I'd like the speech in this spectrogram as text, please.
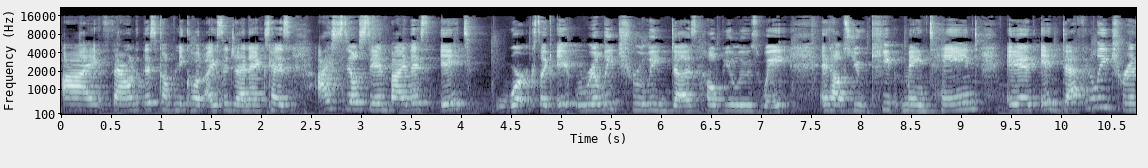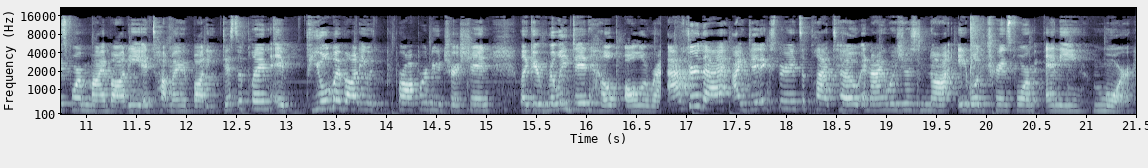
I found this company called Isagenix because I still stand by this. It works. Like it really truly does help you lose weight. It helps you keep maintained and it definitely transformed my body. It taught my body discipline. It fueled my body with proper nutrition. Like it really did help all around. After that, I did experience a plateau and I was just not able to transform anymore.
